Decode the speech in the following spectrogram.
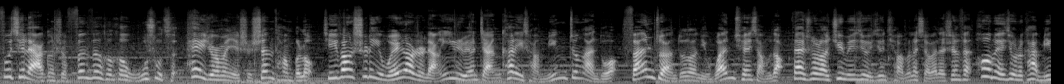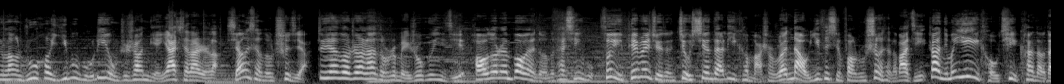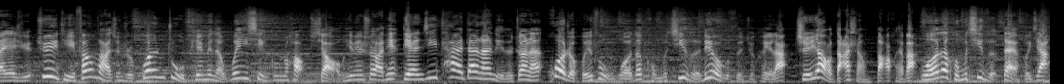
夫妻俩更是分分合合无数次，配角们也是深藏不露。几方势力围绕着两亿日元展开了一场明争暗夺，反转多到你完全想不到。再说了，剧名就已经挑明了小白的身份，后面就是看明狼如何一步步利用智商碾压其他人了，想想都刺激啊！之前做专栏总是每周更一集，好多人抱怨等得太辛苦，所以偏偏决定就现在立刻马上 right now 一次性放出剩下的八集，让你们一口气看到大结局。具体方法就是关注偏偏的微信公众号“小偏偏说大片”，点击菜单栏里的专栏，或者回复“我的恐怖妻子”六个字就可以了。只要打赏八块八，我的恐怖妻子带回家。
